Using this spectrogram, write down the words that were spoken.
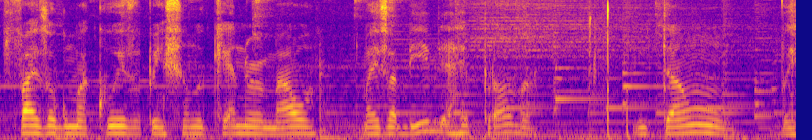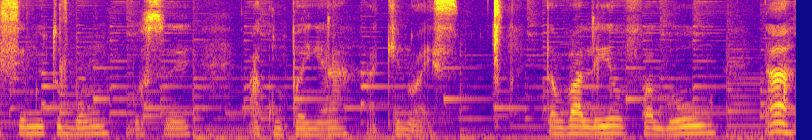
faz alguma coisa pensando que é normal, mas a Bíblia reprova. Então, vai ser muito bom você acompanhar aqui nós. Então, valeu, falou. Ah,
